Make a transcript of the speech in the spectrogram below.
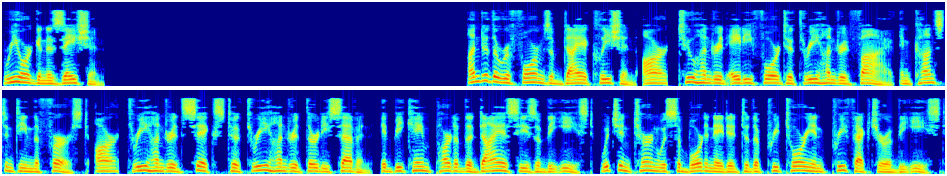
Reorganization Under the reforms of Diocletian R. 284 and Constantine I R. 306–337, it became part of the Diocese of the East, which in turn was subordinated to the Praetorian Prefecture of the East.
